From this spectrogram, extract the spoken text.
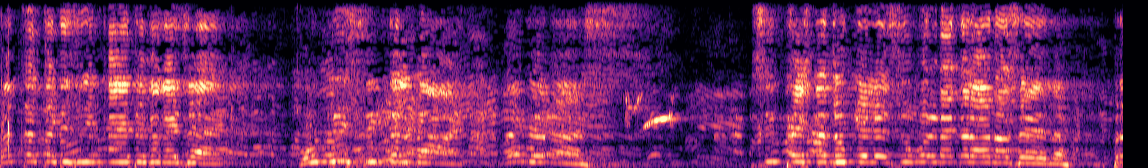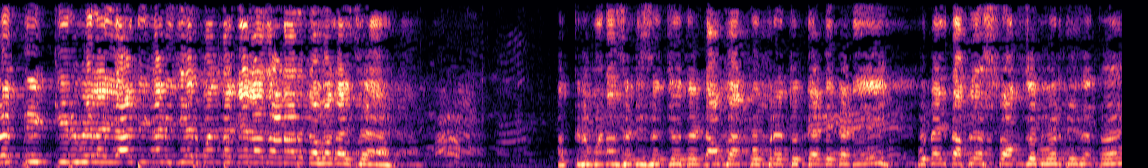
टक्के डिसिजन काय ते बघायचं आहे only single point no bonus सिद्धेशनं चूक केले सुपर टॅकल ऑन असेल. प्रत्येक किरवेला या ठिकाणी गेअर बंद केला जाणार का बघायचं आहे आक्रमणासाठी सज्ज होतोय डाबा कोपऱ्यातून त्या ठिकाणी. पुन्हा एकदा आपल्या स्ट्रॉंग झोन वरती जातोय.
